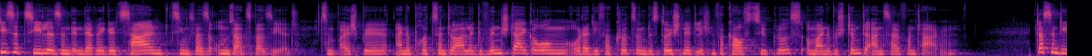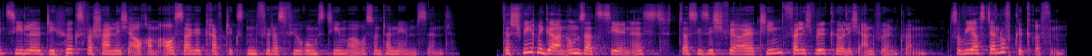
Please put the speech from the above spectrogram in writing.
Diese Ziele sind in der Regel zahlen- bzw. umsatzbasiert, zum Beispiel eine prozentuale Gewinnsteigerung oder die Verkürzung des durchschnittlichen Verkaufszyklus um eine bestimmte Anzahl von Tagen. Das sind die Ziele, die höchstwahrscheinlich auch am aussagekräftigsten für das Führungsteam eures Unternehmens sind. Das Schwierige an Umsatzzielen ist, dass sie sich für euer Team völlig willkürlich anfühlen können, sowie aus der Luft gegriffen,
